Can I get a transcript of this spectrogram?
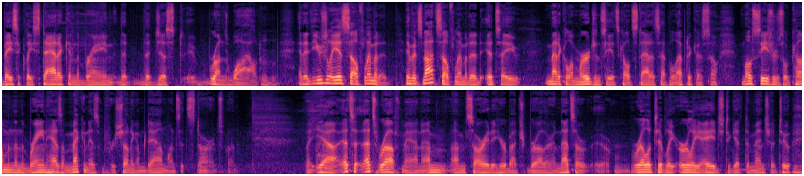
basically static in the brain that that just runs wild, mm-hmm. and it usually is self limited. If it's not self limited, it's a medical emergency. It's called status epilepticus. So most seizures will come, and then the brain has a mechanism for shutting them down once it starts. But but yeah, that's a, that's rough, man. I'm I'm sorry to hear about your brother, and that's a, a relatively early age to get dementia too. Mm-hmm.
